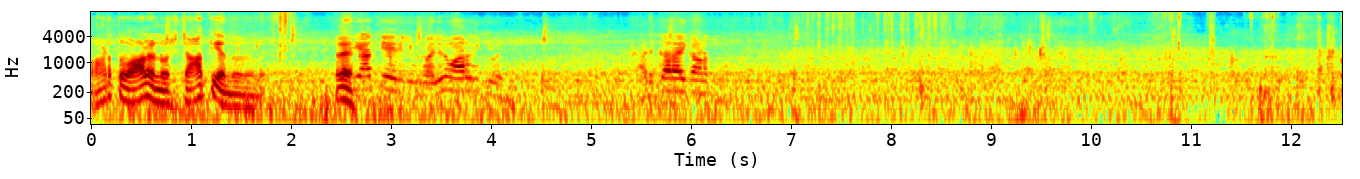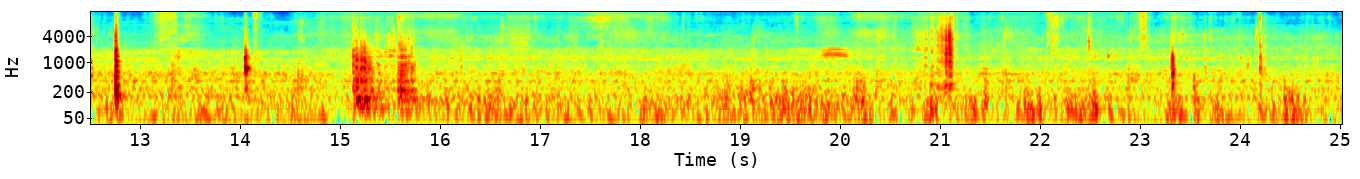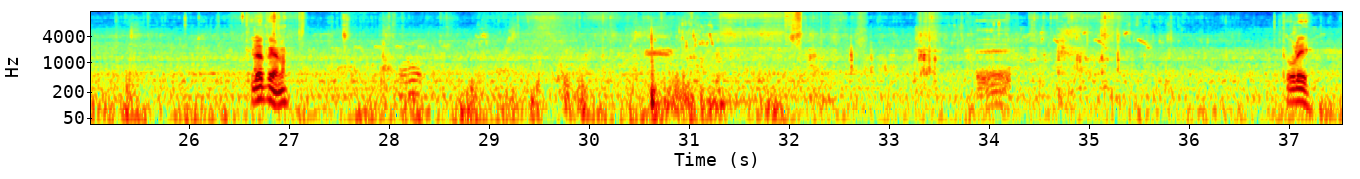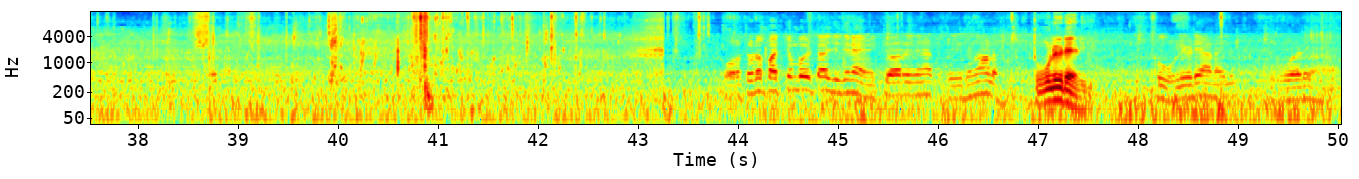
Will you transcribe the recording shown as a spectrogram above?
പാടത്ത്. വാളുണ്ട് പക്ഷെ ചാത്തിയാന്ന് തോന്നുന്നത് അല്ലേ? വലുത് മാറി നിൽക്കുമായിരിക്കും അടുക്കാറായി കാണത്തു. തിലോപ്പിയാണോ തുളി. കുറച്ചുകൂടെ പറ്റുമ്പോൾ ഇട്ടാ ഇതിനെ. മിക്കവാറും ഇരുന്നാൾ തൂളിയുടെ ആയിരിക്കും. തൂളിയുടെ ആണെങ്കിലും ആണെങ്കിലും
